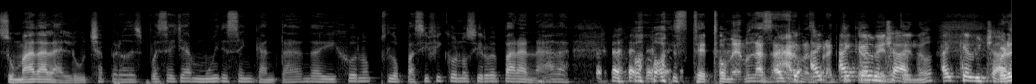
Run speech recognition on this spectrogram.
sumada a la lucha, pero después ella muy desencantada dijo, no, pues lo pacífico no sirve para nada. este, tomemos las armas prácticamente, hay que luchar, ¿no? Hay que luchar. Pero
